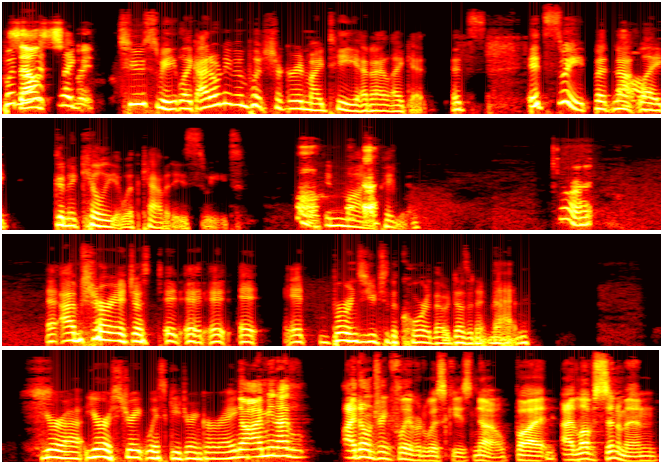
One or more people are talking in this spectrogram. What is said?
but Sounds not like sweet. too sweet. Like I don't even put sugar in my tea, and I like it. It's it's sweet, but not Oh. like gonna kill you with cavities. Sweet, Huh. in my Okay. opinion. All right. I- I'm sure it just it it it it it burns you to the core, though, doesn't it, Matt? You're a you're a straight whiskey drinker, right? No, I mean I I don't drink flavored whiskeys, no, but I love cinnamon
